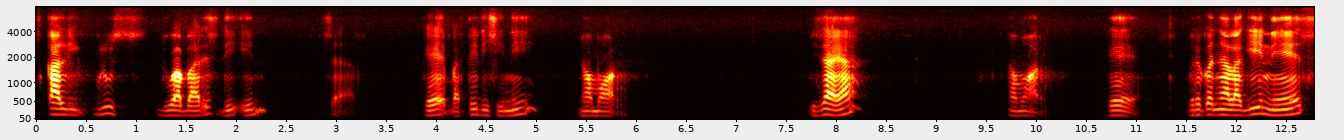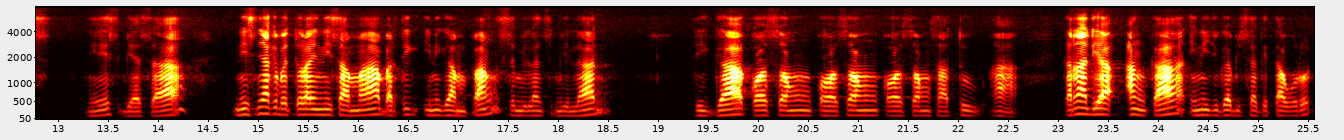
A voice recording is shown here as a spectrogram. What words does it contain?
sekaligus dua baris di insert. Oke, berarti di sini nomor. Bisa ya? Nomor. Oke. Berikutnya lagi NIS. NIS biasa. NISnya kebetulan ini sama, berarti ini gampang. 99 30001. Nah, karena dia angka, ini juga bisa kita urut.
